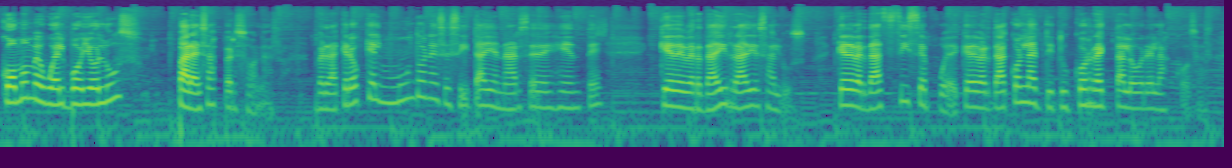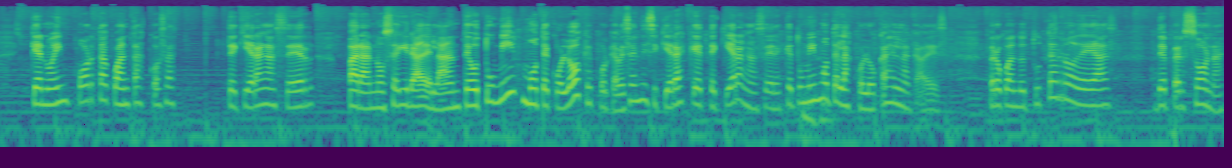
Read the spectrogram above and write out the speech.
¿Cómo me vuelvo yo luz para esas personas? ¿Verdad? Creo que el mundo necesita llenarse de gente que de verdad irradie esa luz, que de verdad sí se puede, que de verdad con la actitud correcta logre las cosas, que no importa cuántas cosas te quieran hacer para no seguir adelante o tú mismo te coloques, porque a veces ni siquiera es que te quieran hacer, es que tú mismo te las colocas en la cabeza. Pero cuando tú te rodeas de personas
